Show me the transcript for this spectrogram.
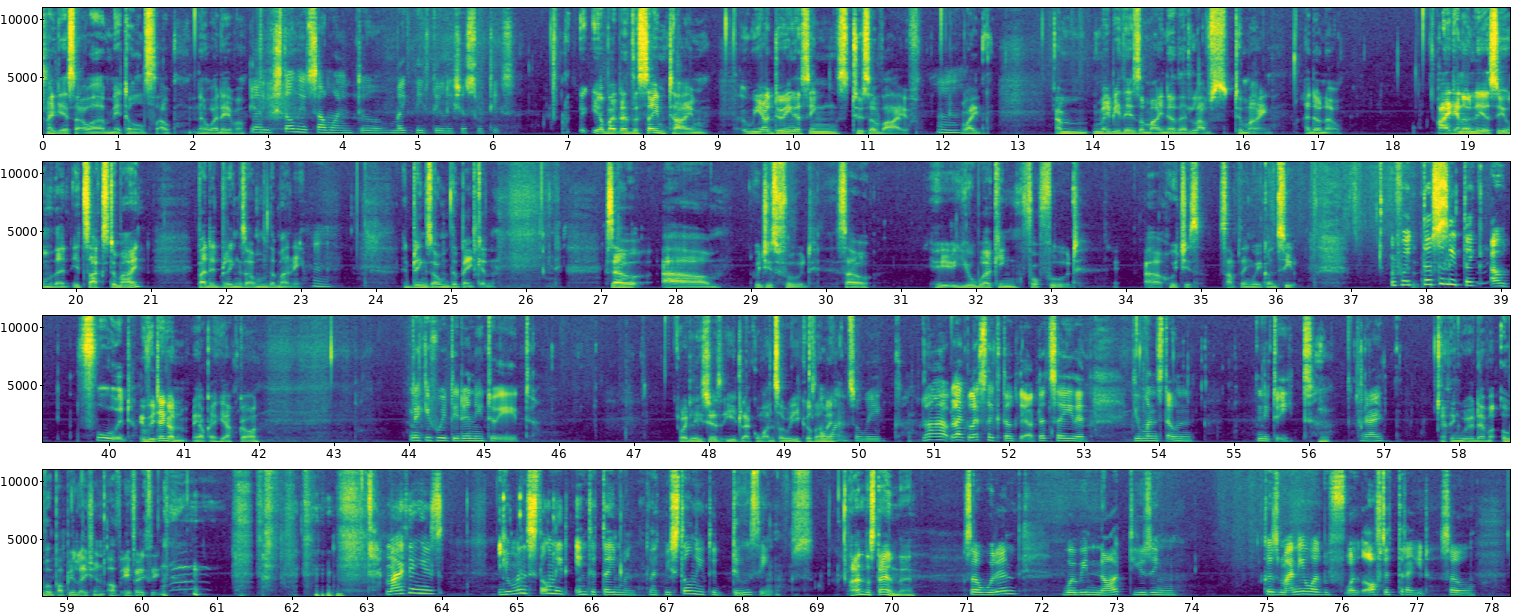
I guess our metals, our no, whatever. Yeah, you still need someone to make these delicious sweeties. Yeah, but at the same time, we are doing the things to survive. Mm. Like, um, maybe there's a miner that loves to mine. I don't know. I can only assume that it sucks to mine, but it brings home the money. It brings home the bacon. So, um, which is food. So, you- you're working for food, uh, which is something we consume. If we totally take out food, If we take on, yeah, okay, yeah, go on. Like if we didn't need to eat Or at least just eat like once a week or or something. once a week, no, uh, like let's take totally out. Let's say that humans don't need to eat, right? I think we would have an overpopulation of everything. My thing is, humans still need entertainment. Like we still need to do things. I understand that. So wouldn't were we not using? Because money was before off the trade, so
